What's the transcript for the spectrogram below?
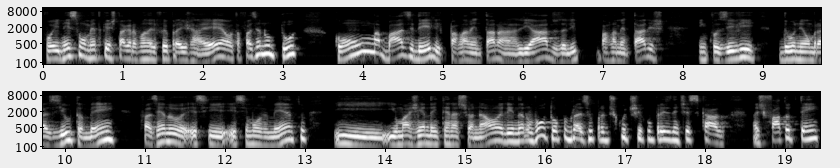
foi nesse momento que a gente está gravando, ele foi para Israel, está fazendo um tour com uma base dele, parlamentar, aliados ali, parlamentares, inclusive do União Brasil também, fazendo esse, esse movimento e, e, uma agenda internacional, ele ainda não voltou para o Brasil para discutir com o presidente esse caso. Mas, de fato, tem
